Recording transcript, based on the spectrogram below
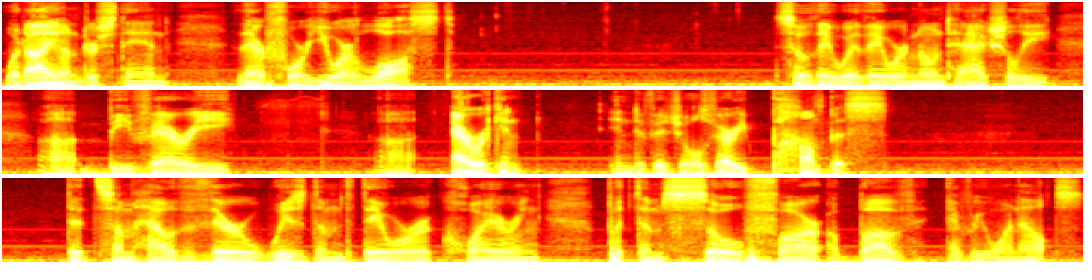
what I understand, therefore you are lost. So they were they were known to actually uh, be very uh, arrogant individuals, very pompous. That somehow their wisdom that they were acquiring put them so far above everyone else.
